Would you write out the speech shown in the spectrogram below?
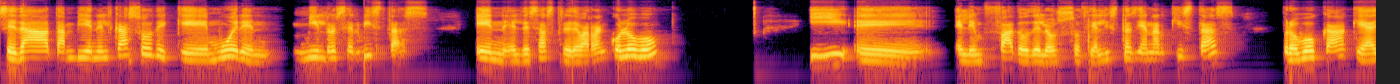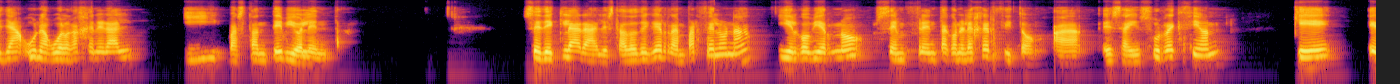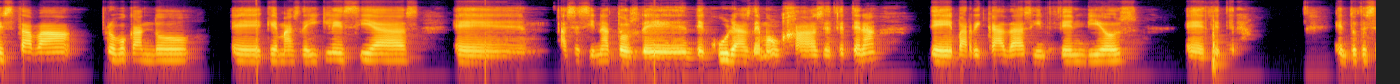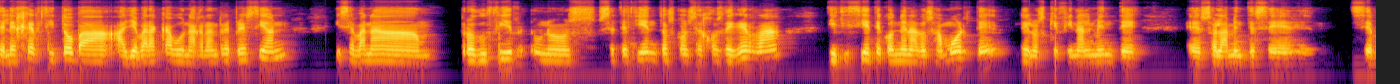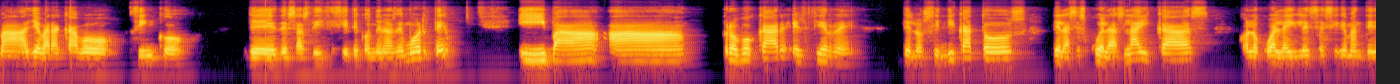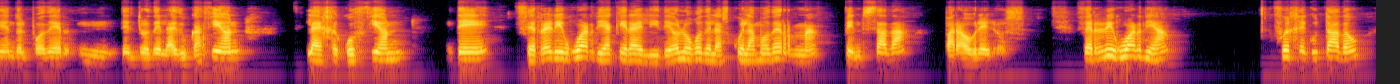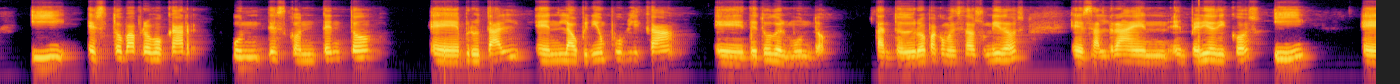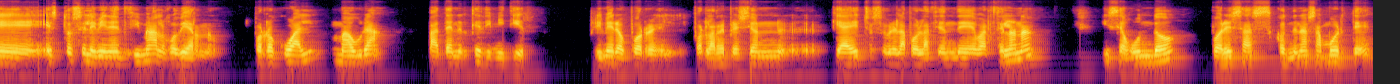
Se da también el caso de que mueren mil reservistas en el desastre de Barranco Lobo y eh, el enfado de los socialistas y anarquistas provoca que haya una huelga general y bastante violenta. Se declara el estado de guerra en Barcelona y el gobierno se enfrenta con el ejército a esa insurrección que estaba provocando eh, quemas de iglesias, eh, asesinatos de, curas, de monjas, etcétera, de barricadas, incendios, etcétera. Entonces el ejército va a llevar a cabo una gran represión y se van a producir unos 700 consejos de guerra, 17 condenados a muerte, de los que finalmente eh, solamente se, va a llevar a cabo 5 de, esas 17 condenas de muerte y va a provocar el cierre de los sindicatos, de las escuelas laicas, con lo cual la Iglesia sigue manteniendo el poder mm, dentro de la educación, la ejecución de Ferrer y Guardia, que era el ideólogo de la escuela moderna pensada para obreros. Ferrer y Guardia fue ejecutado y esto va a provocar un descontento eh, brutal en la opinión pública eh, de todo el mundo, tanto de Europa como de Estados Unidos, eh, saldrá en, periódicos y esto se le viene encima al gobierno, por lo cual Maura va a tener que dimitir, primero por, por la represión que ha hecho sobre la población de Barcelona y segundo por esas condenas a muerte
